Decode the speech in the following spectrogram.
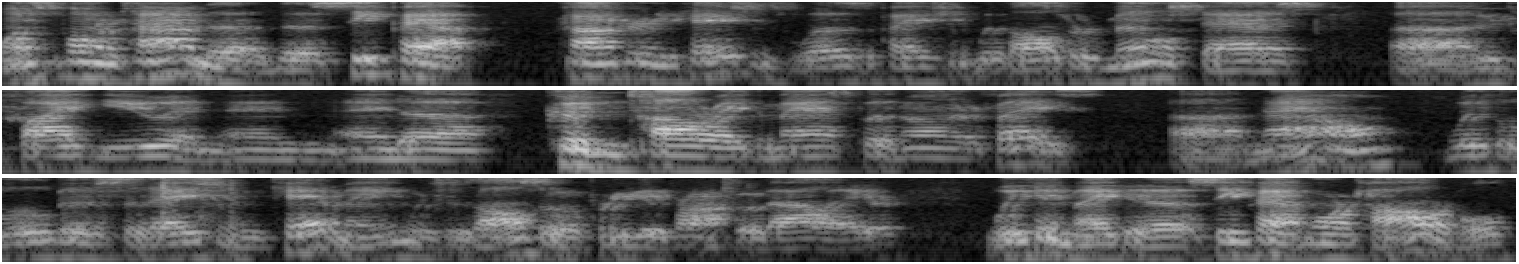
once upon a time, the the CPAP contraindications was the patient with altered mental status uh, who'd fight you and and and uh, couldn't tolerate the mask put on their face. Uh, now, with a little bit of sedation with ketamine, which is also a pretty good bronchodilator, we can make a CPAP more tolerable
